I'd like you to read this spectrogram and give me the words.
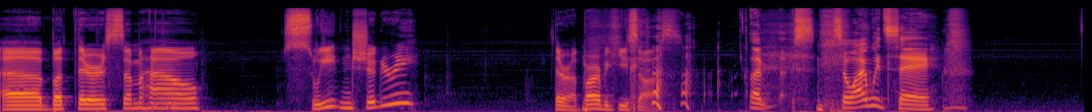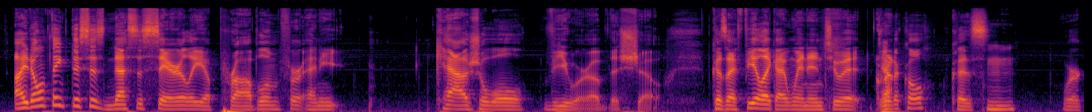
Uh, but they're somehow sweet and sugary. They're a barbecue sauce. Um, so I would say I don't think this is necessarily a problem for any casual viewer of this show because I feel like I went into it critical because Mhm. we're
